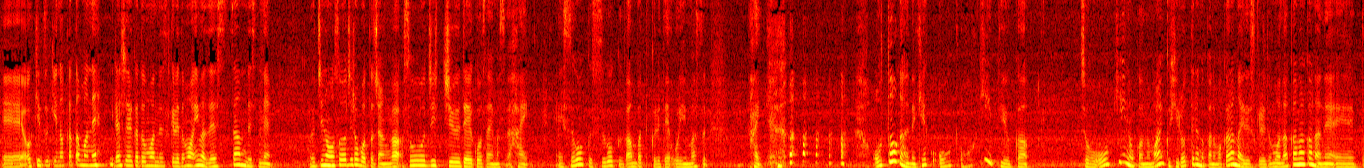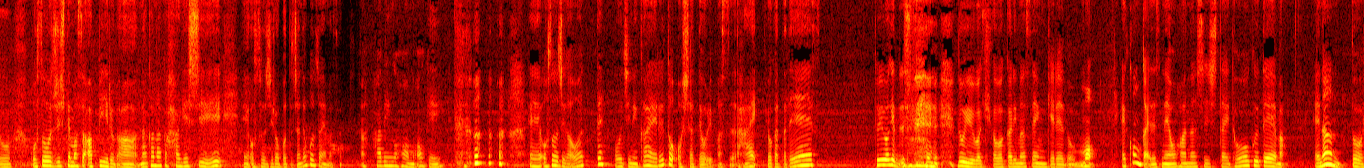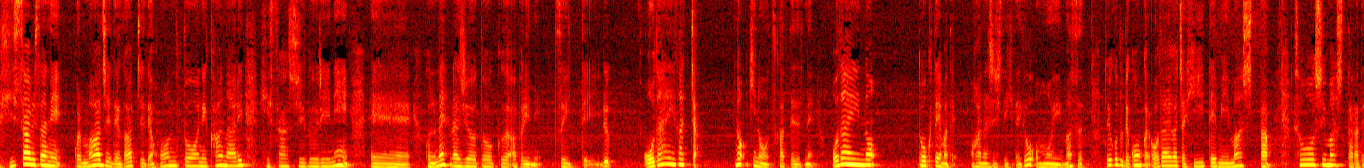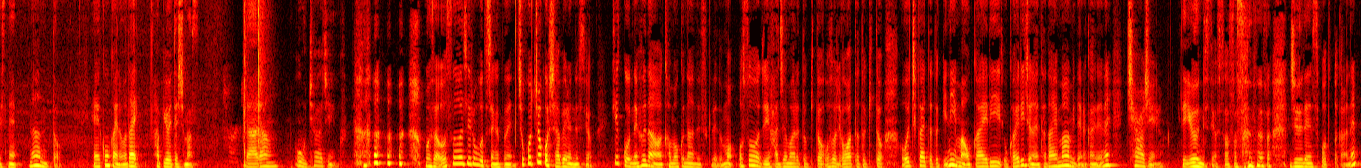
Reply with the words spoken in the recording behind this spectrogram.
えー、お気づきの方もねいらっしゃるかと思うんですけれども今絶賛ですねうちのお掃除ロボットちゃんが掃除中でございます。はい、えー、すごくすごく頑張ってくれております。はい。音がね結構大きいっていうかそう大きいのかなマイク拾ってるのかなわからないですけれどもなかなかなね、えーと、お掃除してますアピールがなかなか激しい、えー、お掃除ロボットちゃんでございます。あハービングホーム OK えー、お掃除が終わってお家に帰るとおっしゃっております。はいよかったです。というわけでですね どういうわけか分かりませんけれどもえ今回ですねお話ししたいトークテーマえなんと久々にこれマジでガチで本当にかなり久しぶりに、えー、このねラジオトークアプリについているお題ガチャの機能を使ってですねお題のトークテーマでお話ししていきたいと思います。ということで今回お題ガチャ引いてみました。そうしましたらですね、なんと、えー、今回のお題発表いたします。ダダン。おチャージング。もうさ、お掃除ロボットちゃんがね、ちょこちょこ喋るんですよ。結構ね、普段は寡黙なんですけれども、お掃除始まる時と、お掃除終わった時と、お家帰った時に、まあ、お帰り、お帰りじゃない、ただいま、みたいな感じでね、チャージングって言うんですよ。そうそうそうそう。充電スポットだからね。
